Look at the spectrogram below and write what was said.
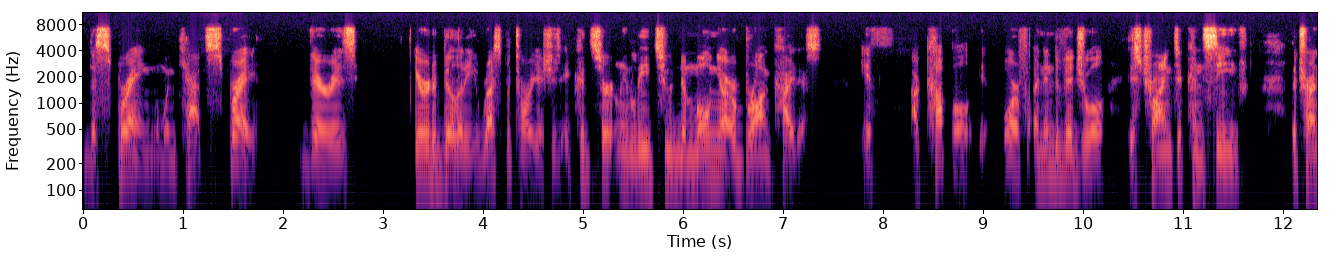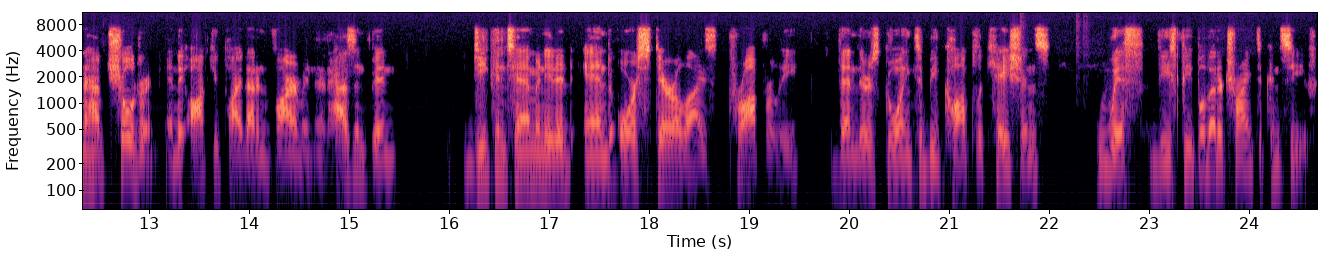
the spraying. When cats spray, there is irritability, respiratory issues. It could certainly lead to pneumonia or bronchitis. If a couple or if an individual is trying to conceive, they're trying to have children, and they occupy that environment and it hasn't been decontaminated and or sterilized properly, then there's going to be complications with these people that are trying to conceive.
